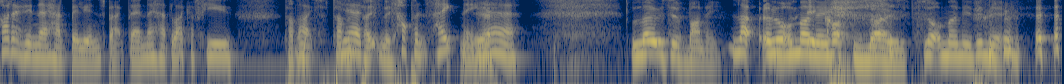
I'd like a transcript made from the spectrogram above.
I don't think they had billions back then. They had like a few. Tuppence, like, tuppence yeah, halfpenny. Tuppence halfpenny, Yeah. yeah. Loads of money. Lo- a lot of money. It cost loads. A lot of money, didn't it?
